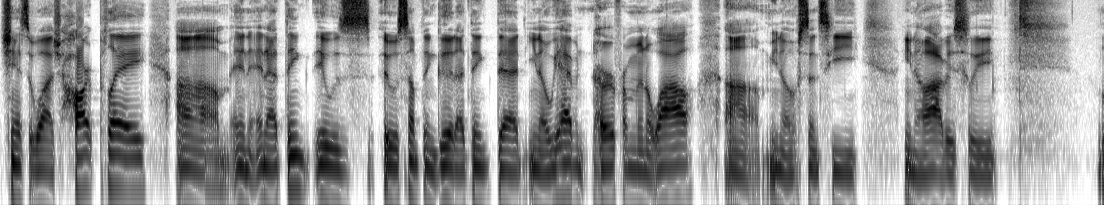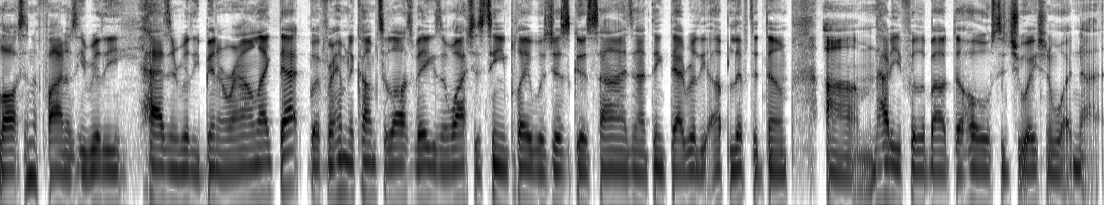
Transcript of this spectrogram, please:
chance to watch Hart play, um, and and I think it was it was something good. I think that you know we haven't heard from him in a while. Um, you know, since he, you know, obviously lost in the finals. He really hasn't really been around like that. But for him to come to Las Vegas and watch his team play was just good signs, and I think that really uplifted them. Um, how do you feel about the whole situation and whatnot?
